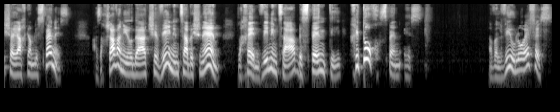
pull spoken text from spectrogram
שייך גם לספנס. אז עכשיו אני יודעת ש-V נמצא בשניהם, לכן V נמצא בספן T חיתוך ספן S. אבל V הוא לא אפס,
